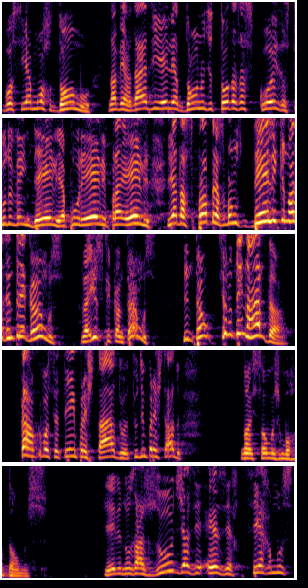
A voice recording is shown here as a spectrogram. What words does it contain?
você é mordomo. Na verdade, ele é dono de todas as coisas, tudo vem dele, é por ele, para ele, e é das próprias mãos dele que nós entregamos. Não é isso que cantamos? Então, você não tem nada. O carro que você tem é emprestado, é tudo emprestado. Nós somos mordomos. Que ele nos ajude a exercermos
